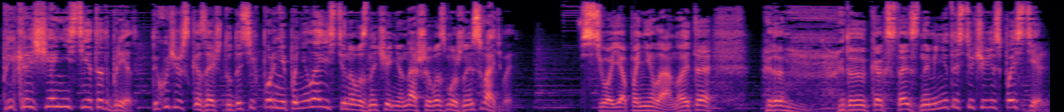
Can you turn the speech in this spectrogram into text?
«Прекращай нести этот бред! Ты хочешь сказать, что до сих пор не поняла истинного значения нашей возможной свадьбы?» «Все я поняла, но это... это... это как стать знаменитостью через постель.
